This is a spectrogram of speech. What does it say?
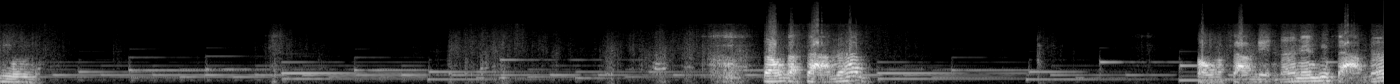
ยูสองกับสามนะครับสองกับสามเด่นนะ เน้นที่สามนะ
